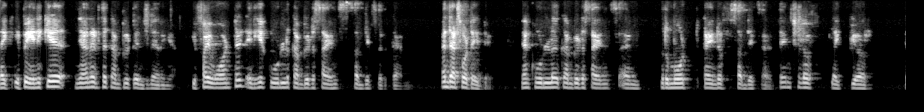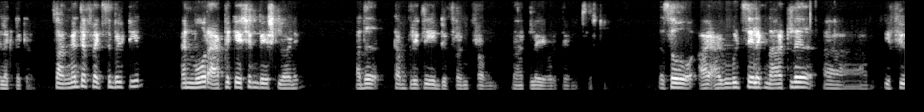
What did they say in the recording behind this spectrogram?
ലൈക്ക് ഇപ്പൊ എനിക്ക് ഞാൻ എടുത്ത computer engineering if I wanted എനിക്ക് കൂടുതൽ കമ്പ്യൂട്ടർ സയൻസ് സബ്ജക്ട്സ് എടുക്കായിരുന്നു and that's what I did ഞാൻ കൂടുതൽ computer science and remote kind of subjects എടുത്ത് instead of like pure electrical so അങ്ങനത്തെ ഫ്ലെക്സിബിലിറ്റിയും and more application based learning അത് കംപ്ലീറ്റ്ലി ഡിഫറെന്റ് ഫ്രം നാട്ടിലെ ഇവിടുത്തെ system so I I would say like നാട്ടിൽ if you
